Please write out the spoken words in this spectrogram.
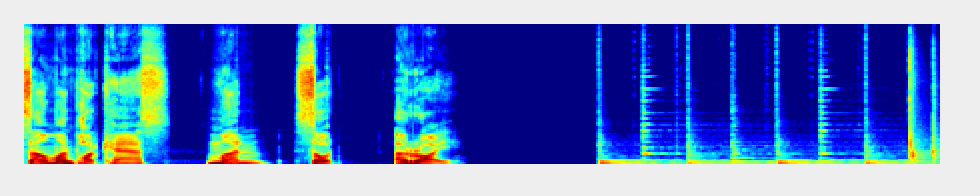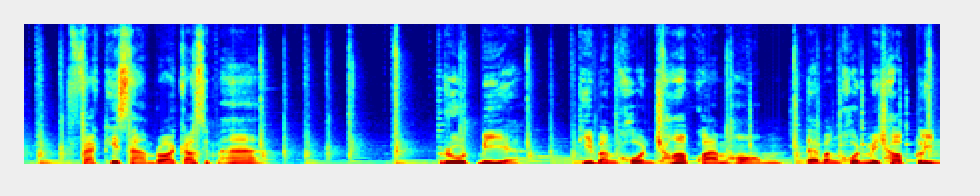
s a l ม o n PODCAST มัน สด อร่อย แฟกต์ที่ 395 รูทเบียร์ที่บางคนชอบความหอม แต่บางคนไม่ชอบกลิ่น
